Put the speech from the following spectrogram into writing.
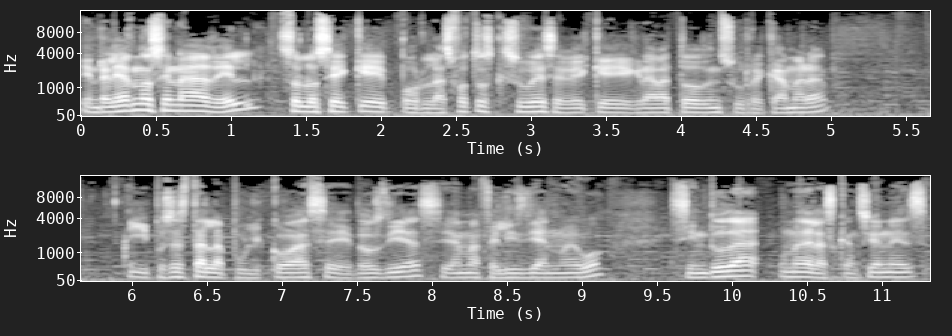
En realidad no sé nada de él, solo sé que por las fotos que sube se ve que graba todo en su recámara. Y pues esta la publicó hace dos días, se llama Feliz Día Nuevo. Sin duda, una de las canciones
